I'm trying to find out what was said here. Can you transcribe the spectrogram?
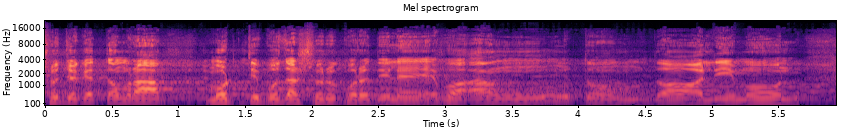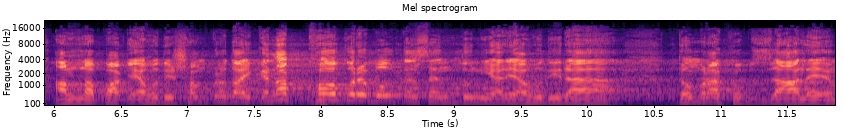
সুযোগে তোমরা মূর্তি পূজা শুরু করে দিলে দলিমুন আল্লাহ পাক ইহুদি সম্প্রদায়কে লক্ষ্য করে বলতেছেন, দুনিয়ার এহুদিরা তোমরা খুব জালেম,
